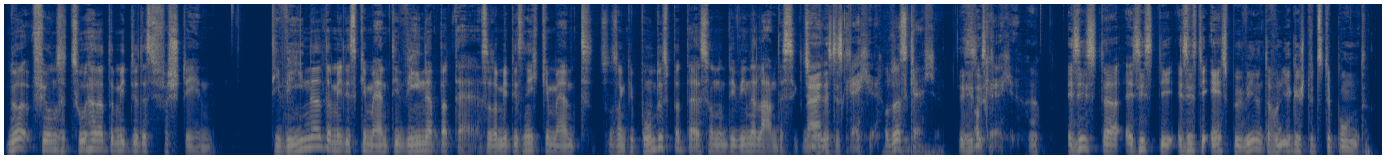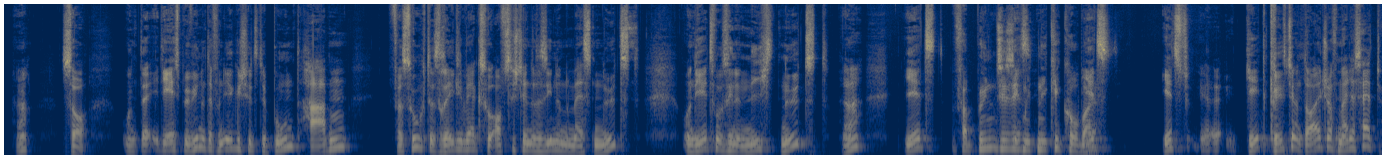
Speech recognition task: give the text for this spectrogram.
Nur für unsere Zuhörer, damit wir das verstehen die Wiener, damit ist gemeint die Wiener Partei. Also damit ist nicht gemeint sozusagen die Bundespartei, sondern die Wiener Landessektion. Nein, das ist das Gleiche. Oder das Gleiche. Das ist okay. das Gleiche. Ja. Es, ist der, es, ist die, es ist die SPÖ Wien und der von ihr gestützte Bund. Ja. So. Und der, die Wien und der von ihr gestützte Bund haben versucht, das Regelwerk so aufzustellen, dass es ihnen am meisten nützt. Und jetzt, wo es ihnen nicht nützt, ja, jetzt verbünden sie sich jetzt, mit Niki Kobal. Jetzt, Jetzt äh, geht Christian Deutsch auf meine Seite.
